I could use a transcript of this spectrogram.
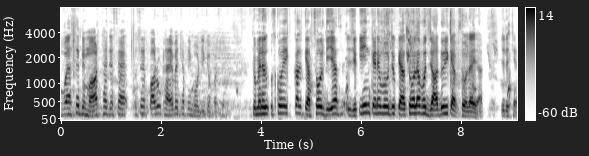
वैसे बीमार था जैसे उसे पर उठाए हुए थे अपनी बॉडी के ऊपर से। तो मैंने उसको एक कल कैप्सूल दिया। यकीन करें वो जो कैप्सूल है वो जादुई कैप्सूल है यार। ये देखें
